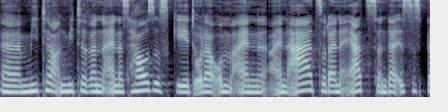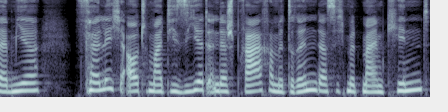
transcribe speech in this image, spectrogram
äh, Mieter und Mieterinnen eines Hauses geht oder um einen, einen Arzt oder eine Ärztin, da ist es bei mir völlig automatisiert in der Sprache mit drin, dass ich mit meinem Kind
